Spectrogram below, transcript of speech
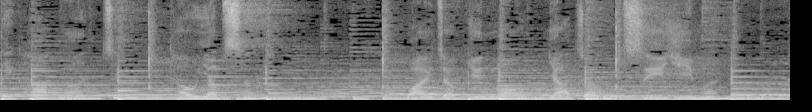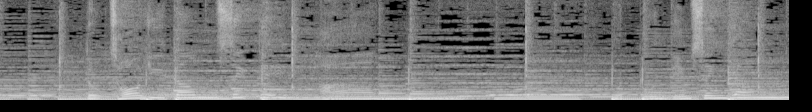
的黑眼睛，透入心，怀着愿望也像是疑问。独坐于金色的下午，没半点声音。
